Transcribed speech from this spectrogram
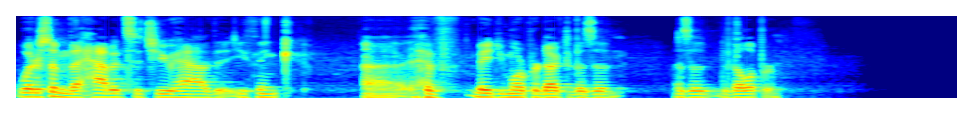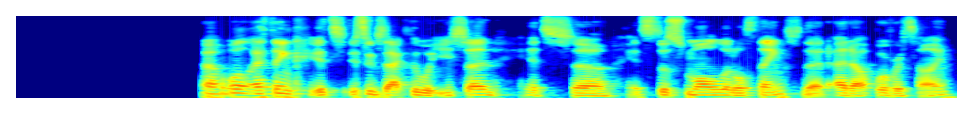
what are some of the habits that you have that you think uh, have made you more productive as a as a developer? Uh, well, I think it's it's exactly what you said. It's uh, it's the small little things that add up over time,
